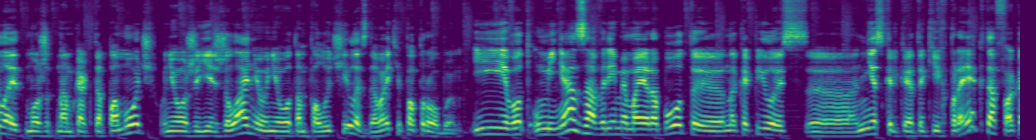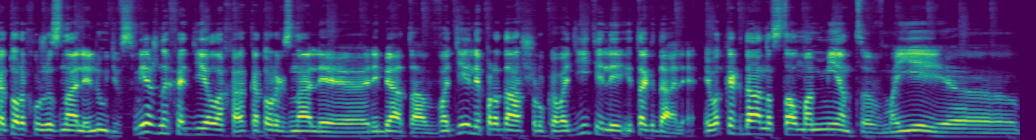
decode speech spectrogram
сделает, может нам как-то помочь, у него же есть желание, у него там получилось, давайте попробуем. И вот у меня за время моей работы накопилось э, несколько таких проектов, о которых уже знали люди в смежных отделах, о которых знали ребята в отделе продаж, руководители и так далее. И вот когда настал момент в моей э,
